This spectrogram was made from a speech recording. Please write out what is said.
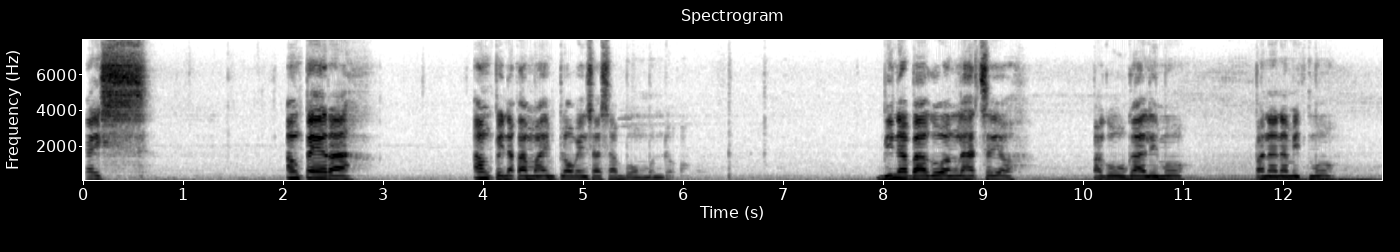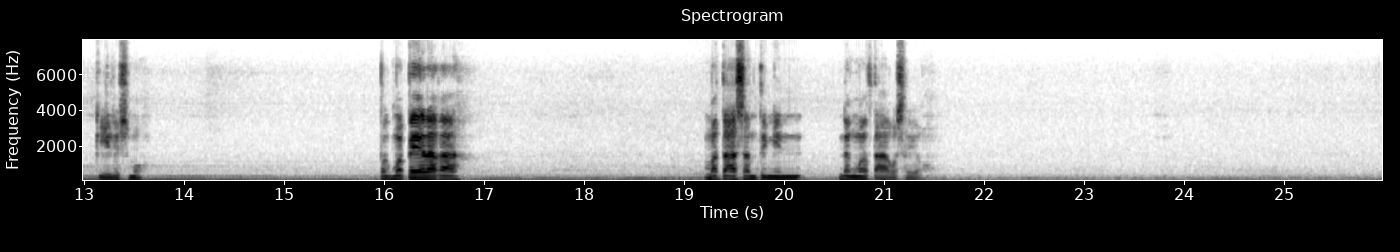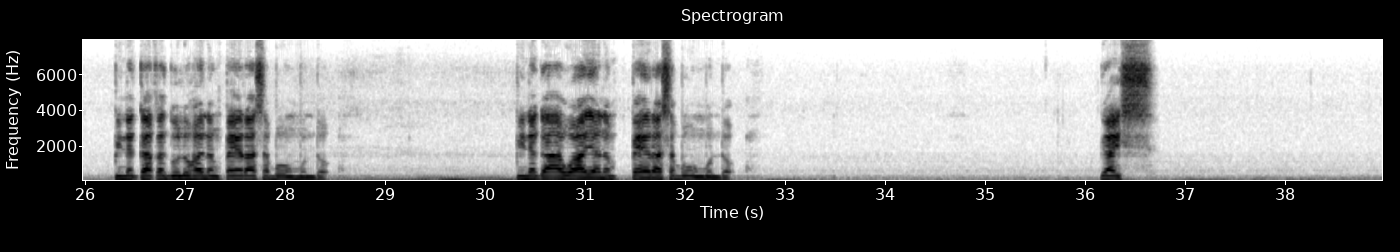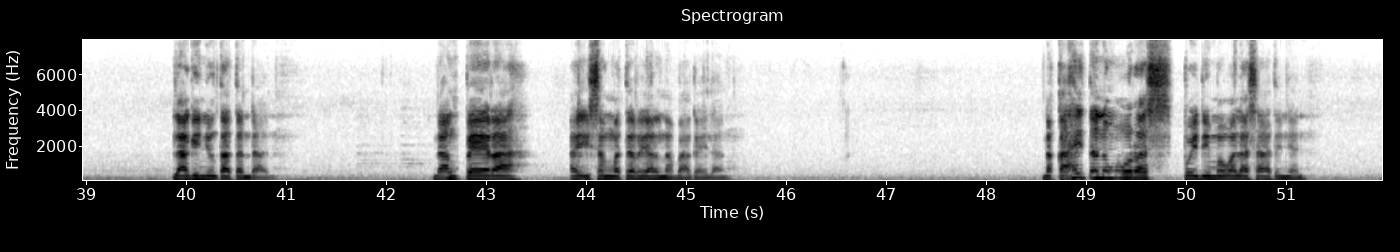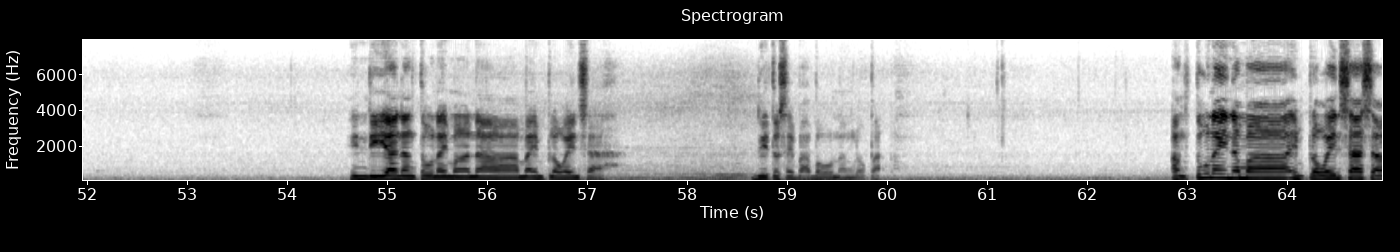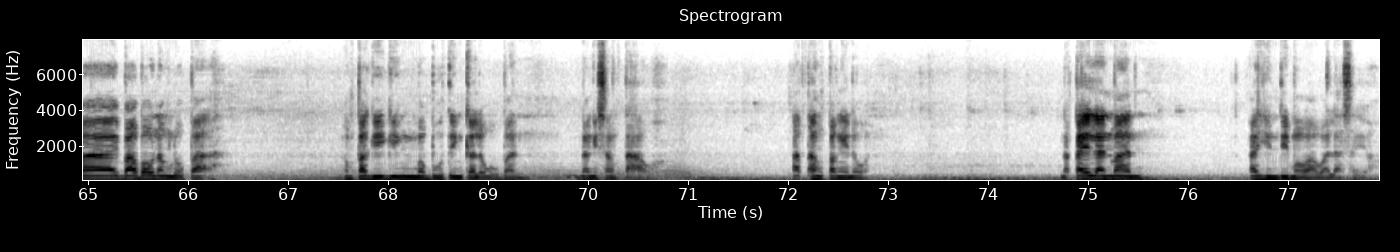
Guys, ang pera ang pinaka ma-impluwensya sa buong mundo. Binabago ang lahat sa iyo. Pag-uugali mo, pananamit mo, kilos mo. Pag mapera ka, mataas ang tingin ng mga tao sa iyo. Pinagkakaguluhan ng pera sa buong mundo pinag-aawayan ng pera sa buong mundo. Guys, lagi niyong tatandaan na ang pera ay isang material na bagay lang. Na kahit anong oras pwedeng mawala sa atin yan. Hindi yan ang tunay mga na ma-impluensya dito sa ibabaw ng lupa ang tunay na ma-impluensya sa ibabaw ng lupa ang pagiging mabuting kalooban ng isang tao at ang Panginoon na kailanman ay hindi mawawala sa iyo.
